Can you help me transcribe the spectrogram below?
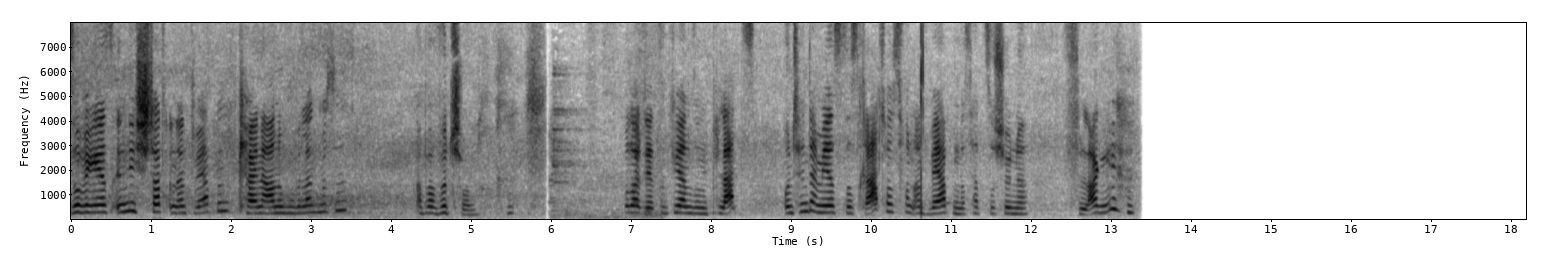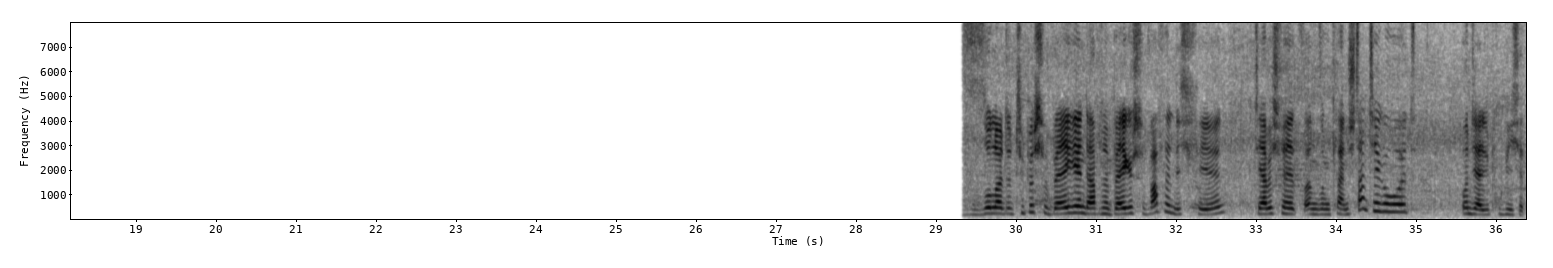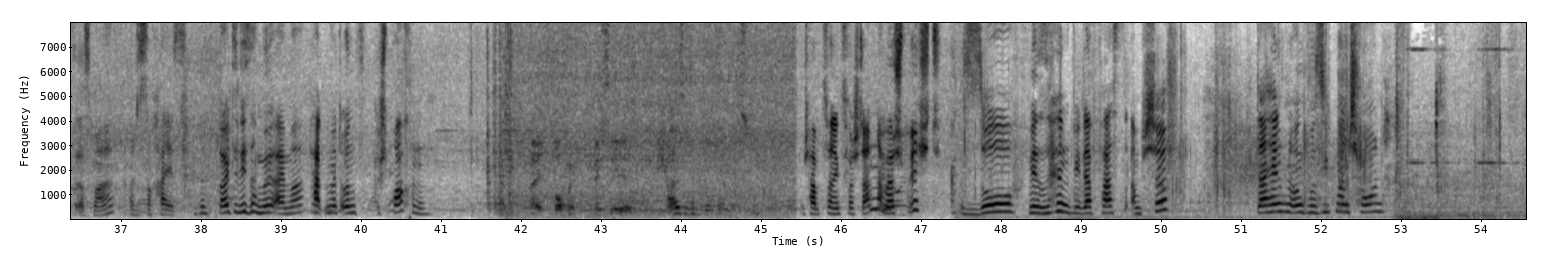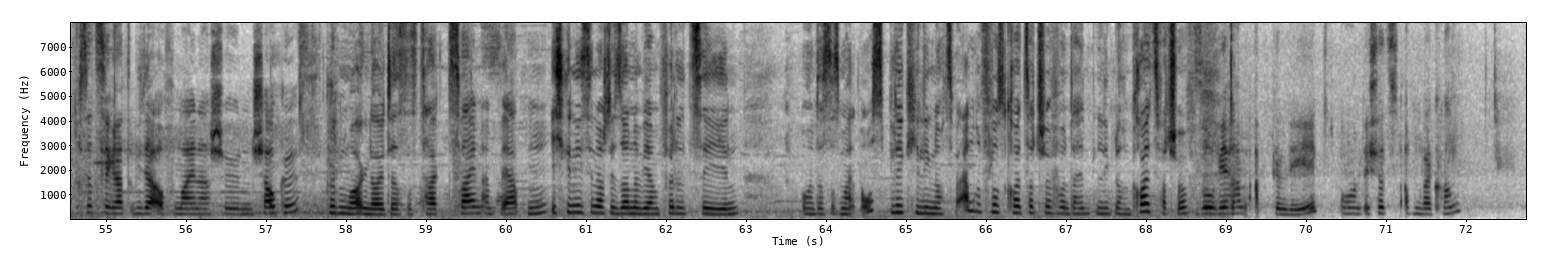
So, wir gehen jetzt in die Stadt in Antwerpen. Keine Ahnung, wo wir lang müssen, aber wird schon. So Leute, jetzt sind wir an so einem Platz und hinter mir ist das Rathaus von Antwerpen. Das hat so schöne Flaggen. So Leute, typisch für Belgien darf eine belgische Waffe nicht fehlen. Die habe ich mir jetzt an so einem kleinen Stand hier geholt. Und ja, die probiere ich jetzt erstmal, weil das ist noch heiß. Leute, dieser Mülleimer hat mit uns gesprochen. Ich habe zwar nichts verstanden, aber er spricht. So, wir sind wieder fast am Schiff. Da hinten irgendwo sieht man schon. Ich sitze hier gerade wieder auf meiner schönen Schaukel. Guten Morgen Leute, es ist Tag 2 in Antwerpen. Ich genieße noch die Sonne, wir haben Viertel zehn. Und das ist mein Ausblick. Hier liegen noch zwei andere Flusskreuzfahrtschiffe und da hinten liegt noch ein Kreuzfahrtschiff. So, wir haben abgelegt und ich sitze auf dem Balkon.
